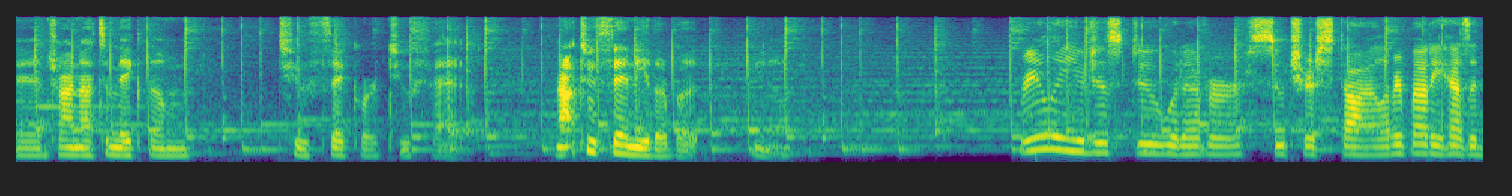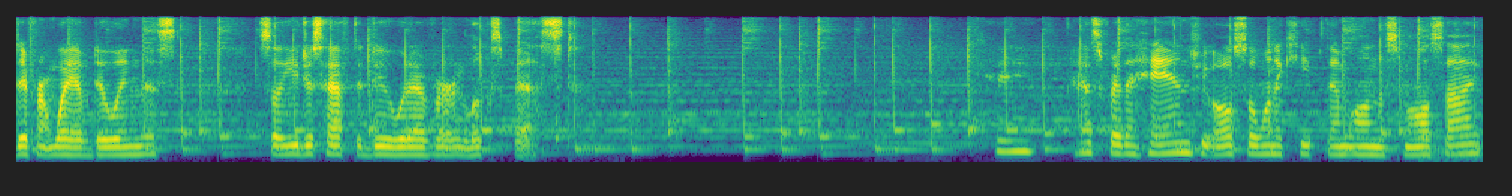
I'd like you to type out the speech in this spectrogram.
and try not to make them too thick or too fat. Not too thin either, but, you know. Really, you just do whatever suits your style. Everybody has a different way of doing this, so you just have to do whatever looks best. Okay, as for the hands, you also want to keep them on the small side.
